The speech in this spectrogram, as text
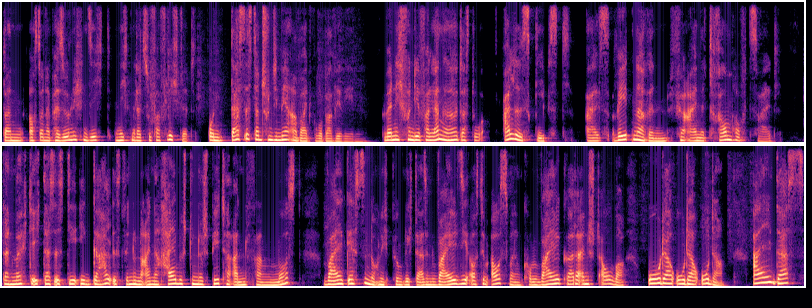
dann aus deiner persönlichen Sicht nicht mehr dazu verpflichtet. Und das ist dann schon die Mehrarbeit, worüber wir reden. Wenn ich von dir verlange, dass du alles gibst, als Rednerin für eine Traumhochzeit, dann möchte ich, dass es dir egal ist, wenn du nur eine halbe Stunde später anfangen musst, weil Gäste noch nicht pünktlich da sind, weil sie aus dem Auswahlen kommen, weil gerade ein Stau war oder, oder, oder. All das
